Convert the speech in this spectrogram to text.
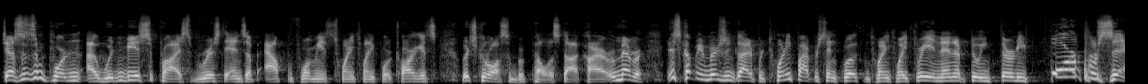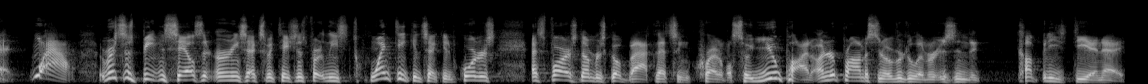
Just as important, I wouldn't be surprised if Arista ends up outperforming its 2024 targets, which could also propel the stock higher. Remember, this company originally got it for 25% growth in 2023 and ended up doing 34%. Wow. Arista's beaten sales and earnings expectations for at least 20 consecutive quarters. As far as numbers go back, that's incredible. So UPOD, under promise and over deliver, is in the company's DNA.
